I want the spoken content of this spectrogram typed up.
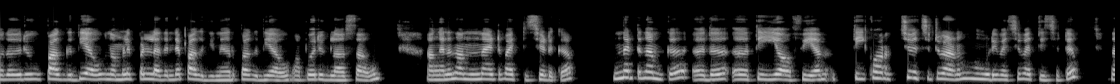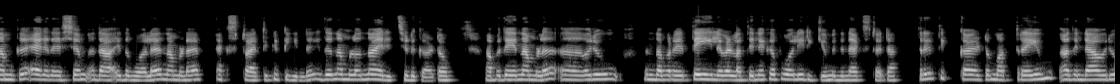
അതൊരു പകുതിയാവും. നമ്മളിപ്പോൾ ഉള്ളതിന്റെ പകുതി നേർ പകുതിയാവും. അപ്പോൾ ഒരു ഗ്ലാസ് ആവും. അങ്ങനെ നന്നായിട്ട് വറ്റിച്ചെടുക്കുക. എന്നിട്ട് നമുക്ക് ഇത് തീ ഓഫ് ചെയ്യാം. തീ കുറച്ച് വെച്ചിട്ട് വേണം മൂടി വെച്ച് വറ്റിച്ചിട്ട് നമുക്ക് ഏകദേശം ഇതാ ഇതുപോലെ നമ്മുടെ എക്സ്ട്രാക്റ്റ് കിട്ടിയിട്ടുണ്ട്. ഇത് നമ്മളൊന്ന് അരിച്ചെടുക്കുക കേട്ടോ. അപ്പൊ ഇതേ നമ്മൾ ഒരു എന്താ പറയാ തേയില വെള്ളത്തിനൊക്കെ പോലെ ഇരിക്കും ഇതിന്റെ എക്സ്ട്രാക്റ്റ് അത്രയും തിക്കായിട്ടും അത്രയും അതിന്റെ ആ ഒരു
